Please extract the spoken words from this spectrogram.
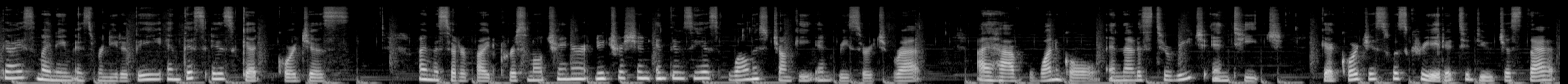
guys, my name is Renita B, and this is Get Gorgeous. I'm a certified personal trainer, nutrition enthusiast, wellness junkie, and research rat. I have one goal, and that is to reach and teach. Get Gorgeous was created to do just that.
